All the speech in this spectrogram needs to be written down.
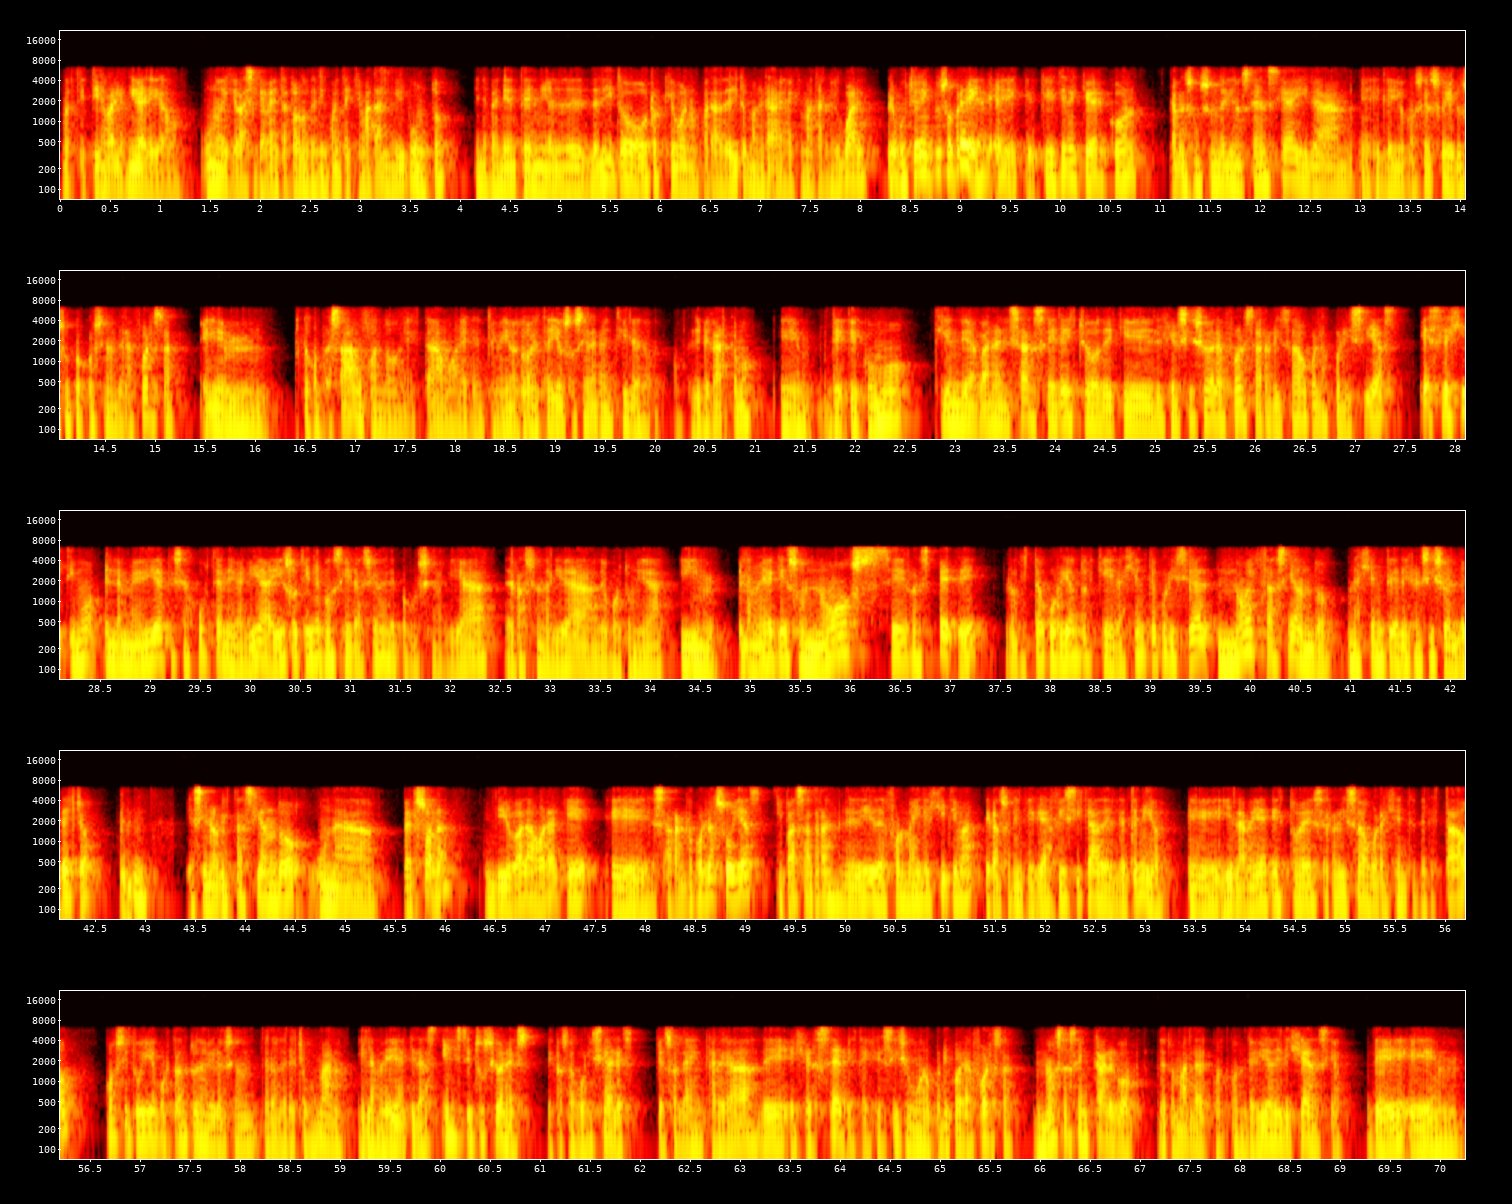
bueno, tiene varios niveles, digamos Uno de que básicamente a todos los delincuentes hay que matarlos y punto, independiente del nivel del delito, otros que, bueno, para delitos más graves hay que matarlos igual, pero cuestiones incluso previas eh, que, tienen que ver con la presunción de la inocencia y la, el debido proceso y el uso proporcional de la fuerza. Em, lo conversábamos cuando estábamos entre medio de todo el estallido social acá en Chile, con Felipe Cárcamo, em, de, cómo tiende a banalizarse el hecho de que el ejercicio de la fuerza realizado por las policías es legítimo en la medida que se ajuste a la legalidad y eso tiene consideraciones de proporcionalidad, de racionalidad, de oportunidad y en la medida que eso no se respete, lo que está ocurriendo es que el agente policial no está haciendo un agente del ejercicio del derecho, sino que está siendo una persona individual ahora que eh, se arranca por las suyas y pasa a transgredir de forma ilegítima, el caso la integridad física del detenido. Eh, y en la medida que esto es realizado por agentes del Estado, constituye por tanto una violación de los derechos humanos y en la medida que las instituciones, de casos policiales, que son las encargadas de ejercer este ejercicio monopólico de la fuerza, no se hacen cargo de tomarla con, debida diligencia, de em,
